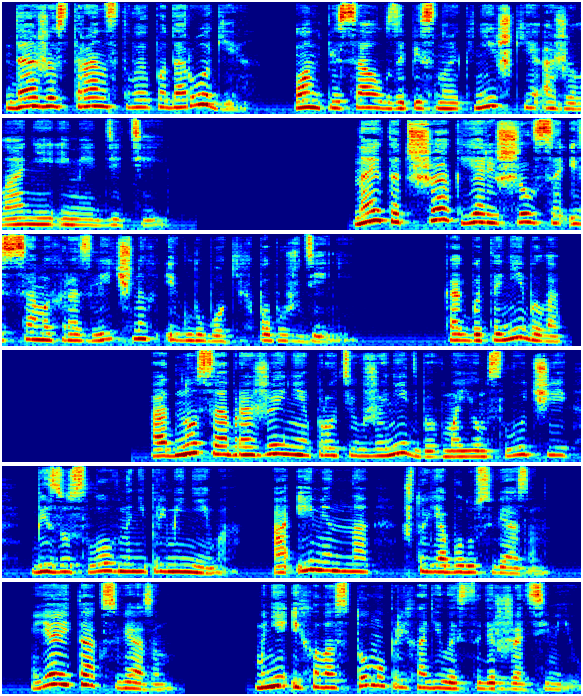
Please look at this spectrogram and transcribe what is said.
Даже странствуя по дороге, он писал в записной книжке о желании иметь детей. На этот шаг я решился из самых различных и глубоких побуждений. Как бы то ни было, одно соображение против женитьбы в моем случае безусловно неприменимо, а именно, что я буду связан. Я и так связан. Мне и холостому приходилось содержать семью.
